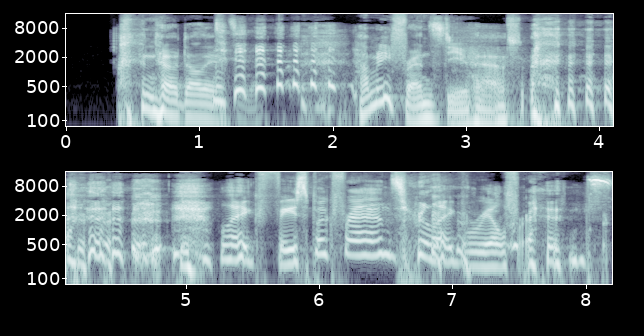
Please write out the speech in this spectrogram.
no, don't answer. How many friends do you have? like Facebook friends or like real friends?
